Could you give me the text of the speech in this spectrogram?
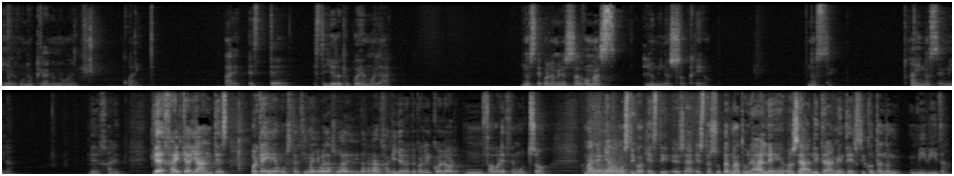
y alguno claro no hay. White. Vale, este, este yo creo que puede molar. No sé, por lo menos es algo más luminoso, creo. No sé. Ay, no sé, mira. Voy a dejar, voy a dejar el que había antes, porque a mí me gusta. Encima llevo la sudaderita naranja, que yo creo que con el color mm, favorece mucho. Madre mía, como estoy, con, o sea, esto es súper natural, ¿eh? O sea, literalmente estoy contando mi vida,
